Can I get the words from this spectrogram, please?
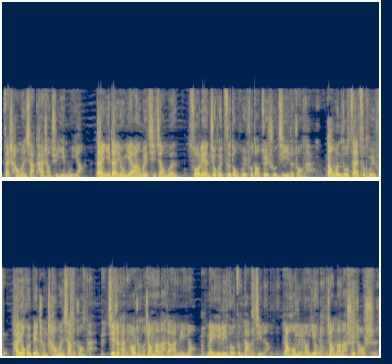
在常温下看上去一模一样，但一旦用液氨为其降温，锁链就会自动恢复到最初记忆的状态。当温度再次恢复，它又会变成常温下的状态。接着，他调整了张娜娜的安眠药，每一粒都增大了剂量。然后，每到夜晚张娜娜睡着时，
